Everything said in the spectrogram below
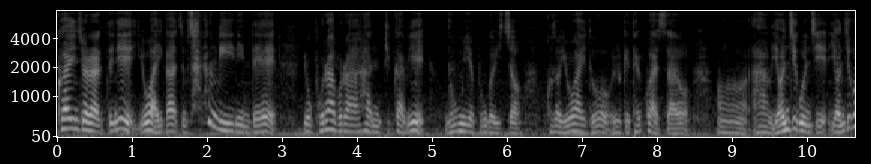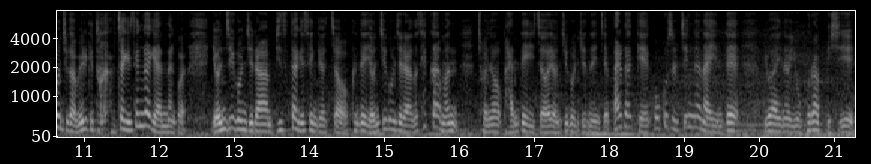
그 아이인 줄 알았더니 요 아이가 좀 사랑 미인인데 요 보라보라한 빛감이 너무 예쁜 거 있죠. 그래서 요 아이도 이렇게 데리고 왔어요. 어, 아, 연지곤지. 연지곤지가 왜 이렇게 또 갑자기 생각이 안 난 거야. 연지곤지랑 비슷하게 생겼죠. 근데 연지곤지랑 색감은 전혀 반대이죠. 연지곤지는 이제 빨갛게 코끝을 찍는 아이인데 요 아이는 요 보랏빛이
